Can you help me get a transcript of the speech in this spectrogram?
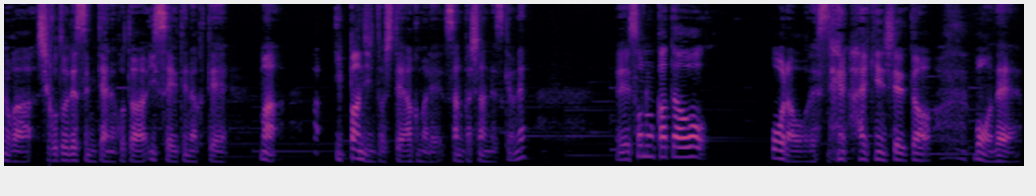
のが仕事ですみたいなことは一切言ってなくて、まあ、一般人としてあくまで参加したんですけどね。えー、その方をオーラをですね、拝見してると、もうね、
